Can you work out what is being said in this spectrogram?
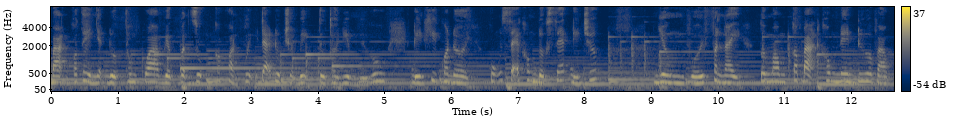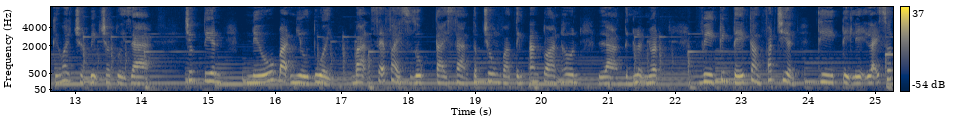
bạn có thể nhận được thông qua việc vận dụng các khoản quỹ đã được chuẩn bị từ thời điểm nghỉ hưu đến khi qua đời cũng sẽ không được xét đến trước. Nhưng với phần này, tôi mong các bạn không nên đưa vào kế hoạch chuẩn bị cho tuổi già. Trước tiên, nếu bạn nhiều tuổi, bạn sẽ phải sử dụng tài sản tập trung vào tính an toàn hơn là tính lợi nhuận. Vì kinh tế càng phát triển thì tỷ lệ lãi suất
